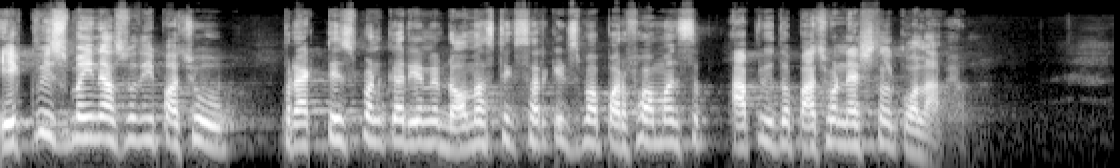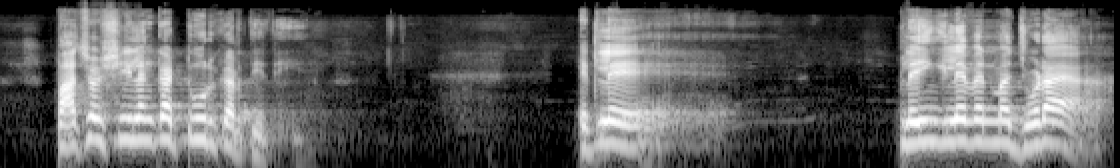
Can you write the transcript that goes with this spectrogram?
એકવીસ મહિના સુધી પાછું પ્રેક્ટિસ પણ કરી અને ડોમેસ્ટિક સર્કિટ્સમાં પરફોર્મન્સ આપ્યું તો પાછો નેશનલ કોલ આવ્યો. પાછો શ્રીલંકા ટૂર કરતી હતી. એટલે પ્લેઇંગ ઇલેવનમાં જોડાયા.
